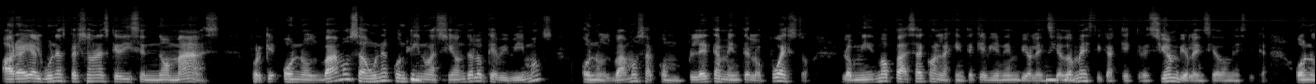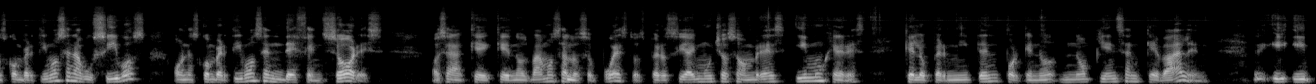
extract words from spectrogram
Ahora hay algunas personas que dicen no más, porque o nos vamos a una continuación de lo que vivimos o nos vamos a completamente lo opuesto. Lo mismo pasa con la gente que viene en violencia doméstica, que creció en violencia doméstica. O nos convertimos en abusivos o nos convertimos en defensores. O sea, que, que nos vamos a Mm. los opuestos, pero sí hay muchos hombres y mujeres que lo permiten porque no, no piensan que valen. Y, y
